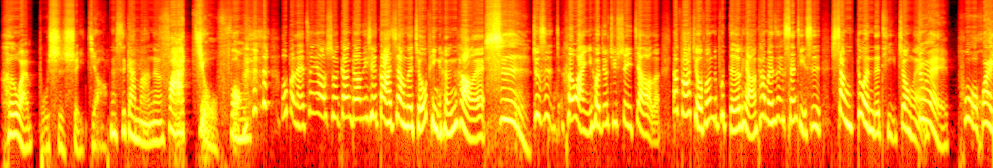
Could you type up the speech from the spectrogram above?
喝完不是睡觉，那是干嘛呢？发酒疯。我本来正要说，刚刚那些大将的酒品很好，哎，是，就是喝完以后就去睡觉了。那发酒疯的不得了，他们这个身体是上顿的体重，哎，对，破坏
